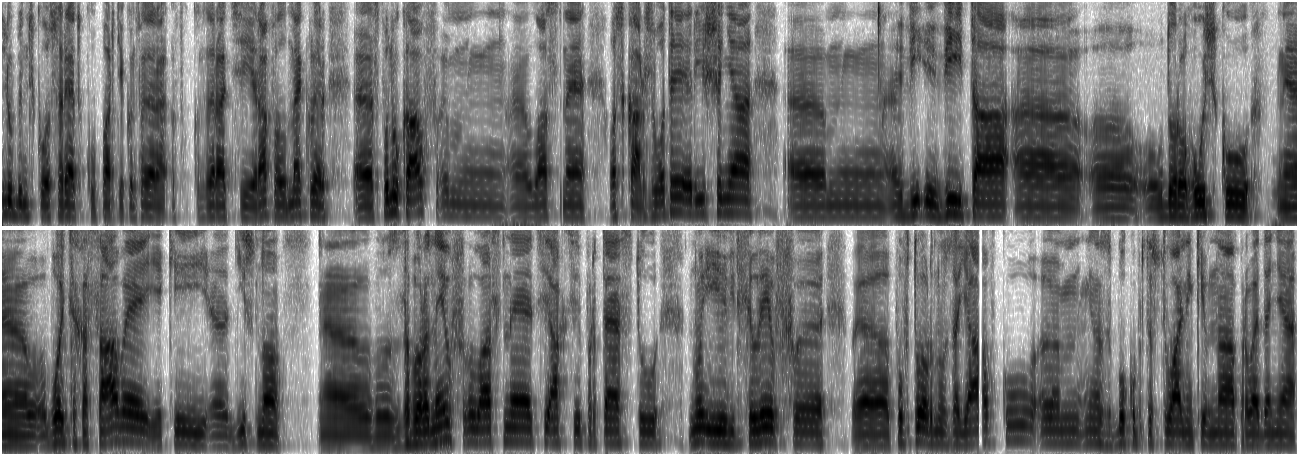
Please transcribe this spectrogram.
Люблінського осередку партії Конфедера- Конфедерації Рафаел Меклер е, спонукав е, власне оскаржувати рішення е, е, у Дорогуську е, Войцеха Сави, який е, дійсно е, заборонив власне ці акції протесту. Ну і відхилив е, е, повторну заявку ем, з боку протестувальників на проведення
